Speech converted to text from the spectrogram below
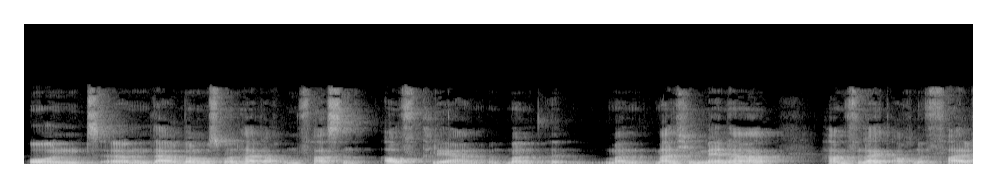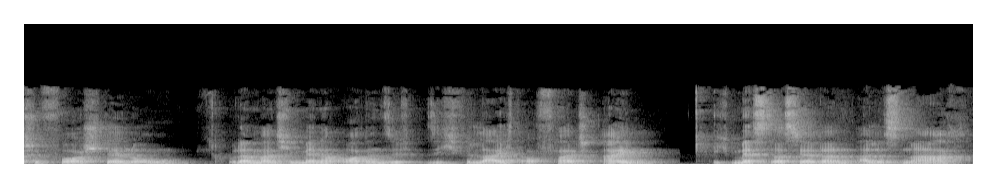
Und ähm, darüber muss man halt auch umfassend aufklären. Und man, äh, man, manche Männer haben vielleicht auch eine falsche Vorstellung oder manche Männer ordnen sich, sich vielleicht auch falsch ein. Ich messe das ja dann alles nach,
